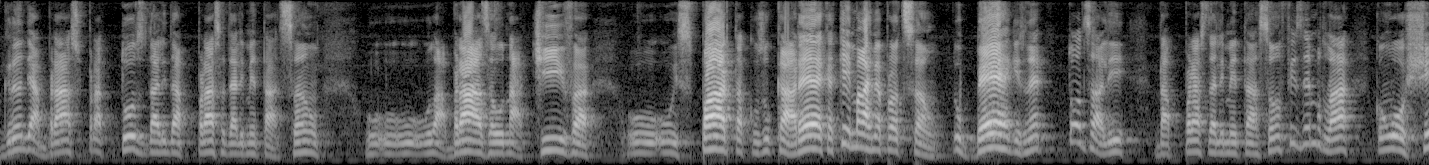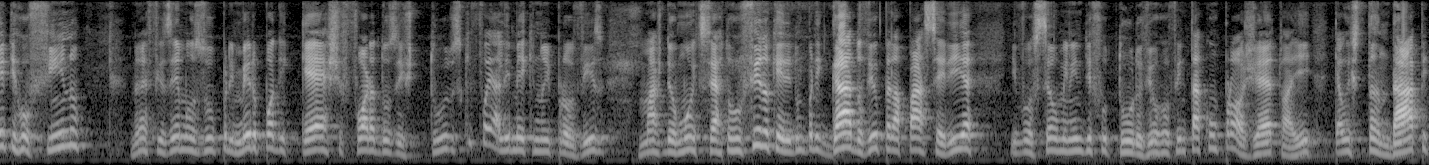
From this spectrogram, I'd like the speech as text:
grande abraço para todos dali da Praça da Alimentação, o, o, o Labrasa, o Nativa, o, o Spartacus, o Careca, quem mais, minha produção? O Bergs, né? Todos ali da Praça da Alimentação. Fizemos lá com o Oxente Rufino, né? Fizemos o primeiro podcast fora dos estúdios, que foi ali meio que no improviso, mas deu muito certo. Rufino, querido, obrigado, viu, pela parceria. E você é um menino de futuro, viu? O Rufino tá com um projeto aí, que é o stand-up.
